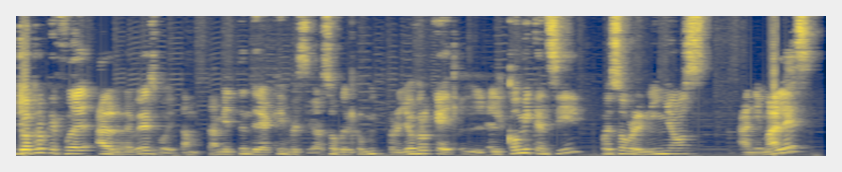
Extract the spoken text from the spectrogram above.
Yo creo que fue al revés, güey. Tam- también tendría que investigar sobre el cómic, pero yo creo que el, el cómic en sí fue sobre niños animales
